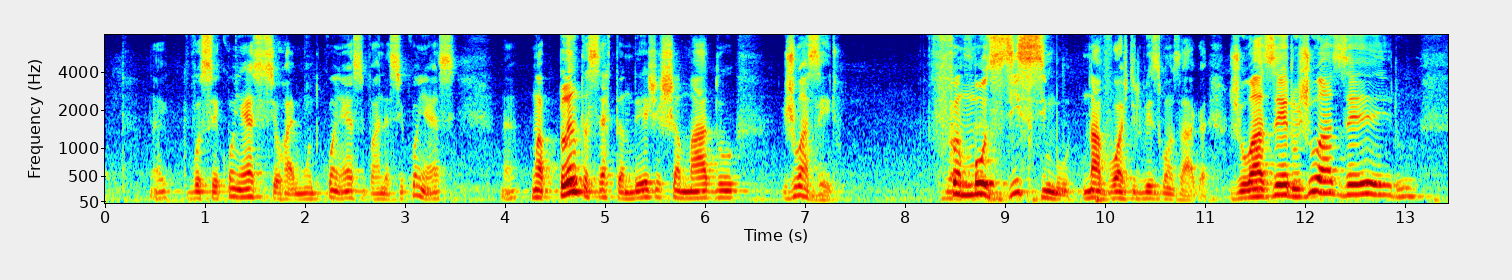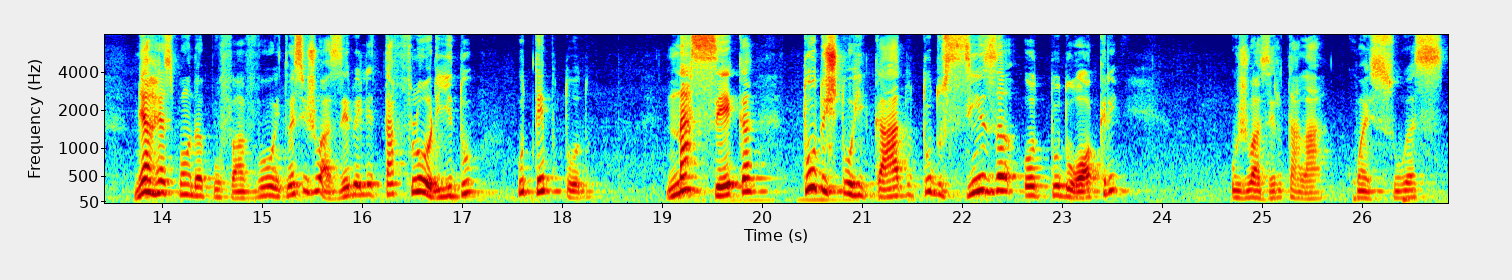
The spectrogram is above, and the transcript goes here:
né, que você conhece, seu Raimundo conhece, Varnesi conhece, né, uma planta sertaneja chamado juazeiro. Famosíssimo na voz de Luiz Gonzaga. Juazeiro, Juazeiro, me responda por favor. Então esse Juazeiro ele está florido o tempo todo. Na seca, tudo esturricado, tudo cinza ou tudo ocre, o Juazeiro está lá com as suas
